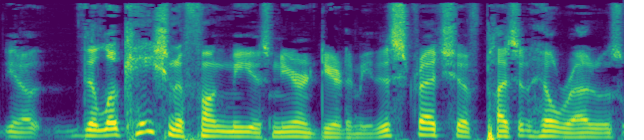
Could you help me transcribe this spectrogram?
You know, the location of Fung Mi is near and dear to me. This stretch of Pleasant Hill Road was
